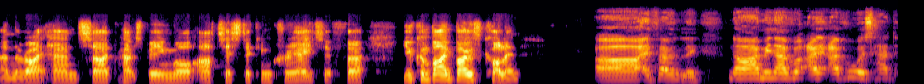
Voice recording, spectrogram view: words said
and the right-hand side perhaps being more artistic and creative. Uh, you combine both, Colin. Uh, if only. No, I mean, I've I, have i have always had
